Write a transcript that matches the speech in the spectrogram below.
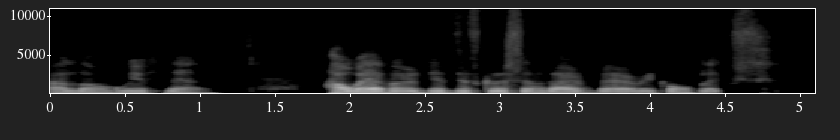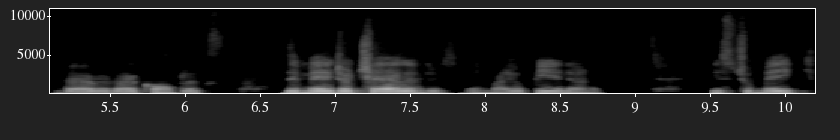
along with them. However, these discussions are very complex, very, very complex. The major challenges, in my opinion, is to make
